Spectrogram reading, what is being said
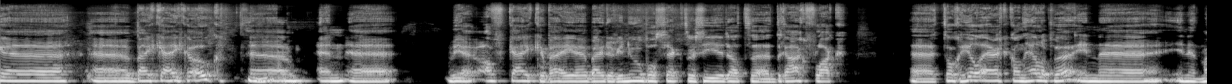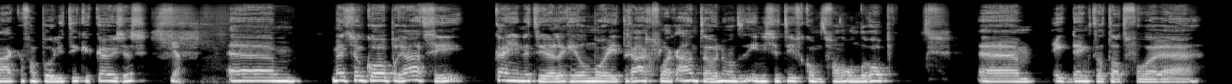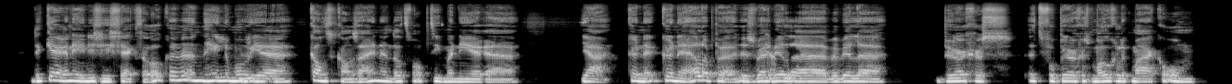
bij kijken ook. Mm -hmm. en weer afkijken bij, bij de renewable sector zie je dat draagvlak toch heel erg kan helpen in, in het maken van politieke keuzes. Ja. Um, met zo'n coöperatie kan je natuurlijk heel mooi draagvlak aantonen, want het initiatief komt van onderop. Um, ik denk dat dat voor de kernenergiesector ook een, een hele mooie kans kan zijn. En dat we op die manier uh, ja, kunnen, kunnen helpen. Dus wij willen, we willen burgers, het voor burgers mogelijk maken om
